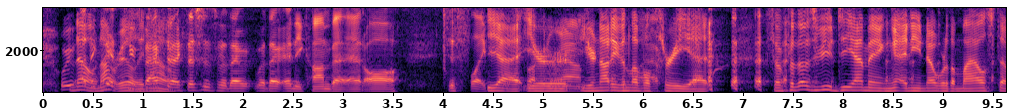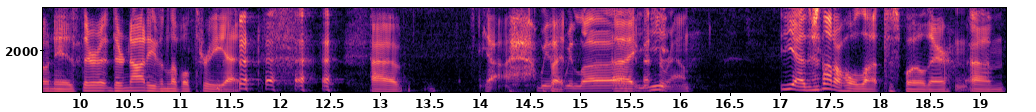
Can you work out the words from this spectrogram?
we, No, not we had really, Two back-to-back sessions without without any combat at all. Just like Yeah, just you're you're not even level three yet. so for those of you DMing and you know where the milestone is, they're they're not even level three yet. Yeah, we, But, we love uh, to mess ye- around. Yeah, there's not a whole lot to spoil there. Um,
